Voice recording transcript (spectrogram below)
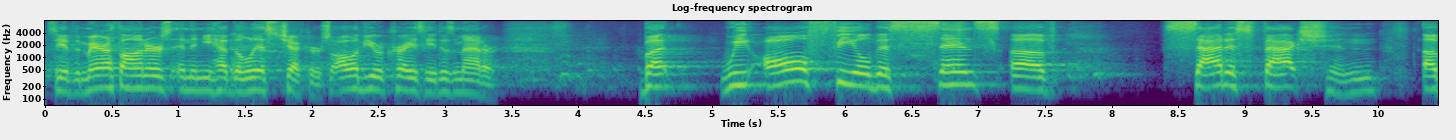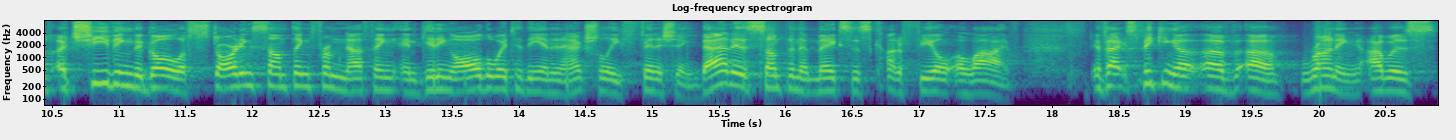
So you have the marathoners and then you have the list checkers. All of you are crazy, it doesn't matter. But we all feel this sense of satisfaction of achieving the goal of starting something from nothing and getting all the way to the end and actually finishing. That is something that makes us kind of feel alive. In fact, speaking of, of uh, running, I was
